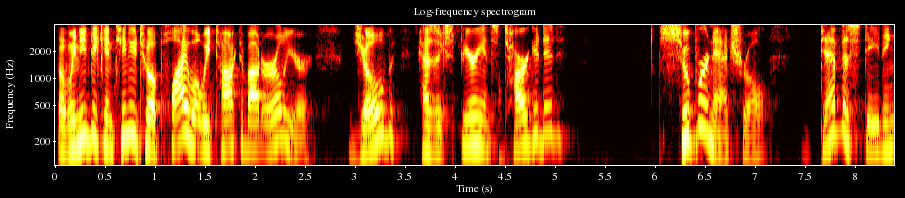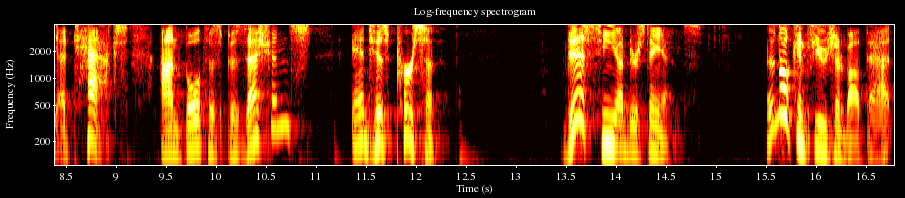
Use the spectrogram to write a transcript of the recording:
But we need to continue to apply what we talked about earlier. Job has experienced targeted, supernatural, devastating attacks on both his possessions and his person. This he understands. There's no confusion about that.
